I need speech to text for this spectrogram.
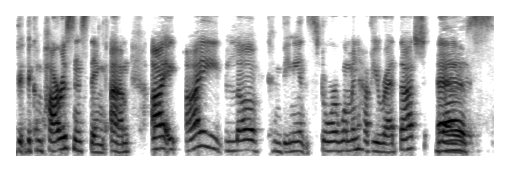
the, the, comparisons thing. Um, I I love Convenience Store Woman. Have you read that? Yes.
